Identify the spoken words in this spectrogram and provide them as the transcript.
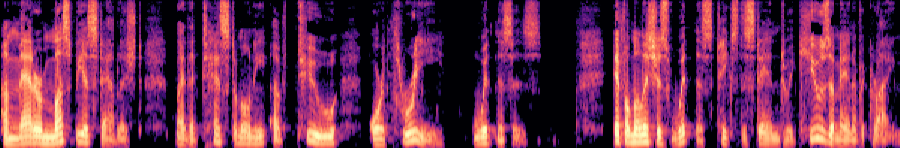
A matter must be established by the testimony of two or three witnesses. If a malicious witness takes the stand to accuse a man of a crime,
